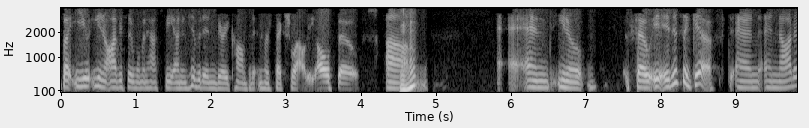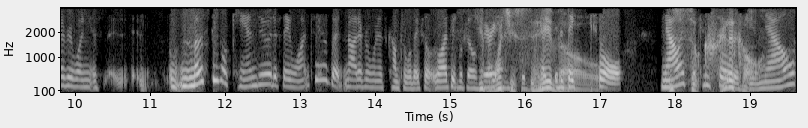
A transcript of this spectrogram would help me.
but you you know obviously a woman has to be uninhibited and very confident in her sexuality also um mm-hmm. and you know so it, it is a gift and and not everyone is most people can do it if they want to but not everyone is comfortable they feel a lot of people feel yeah, very what you say though they control now it's, it's so a control critical. issue now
